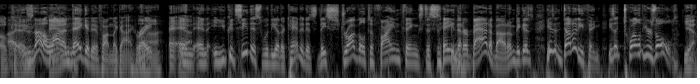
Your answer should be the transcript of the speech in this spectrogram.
uh, Okay. there's not a lot of negative on the guy, right? Uh-huh. And, and and you could see this with the other candidates. They struggle to find things to say that are bad about him because he hasn't done anything. He's like 12 years old. yeah,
